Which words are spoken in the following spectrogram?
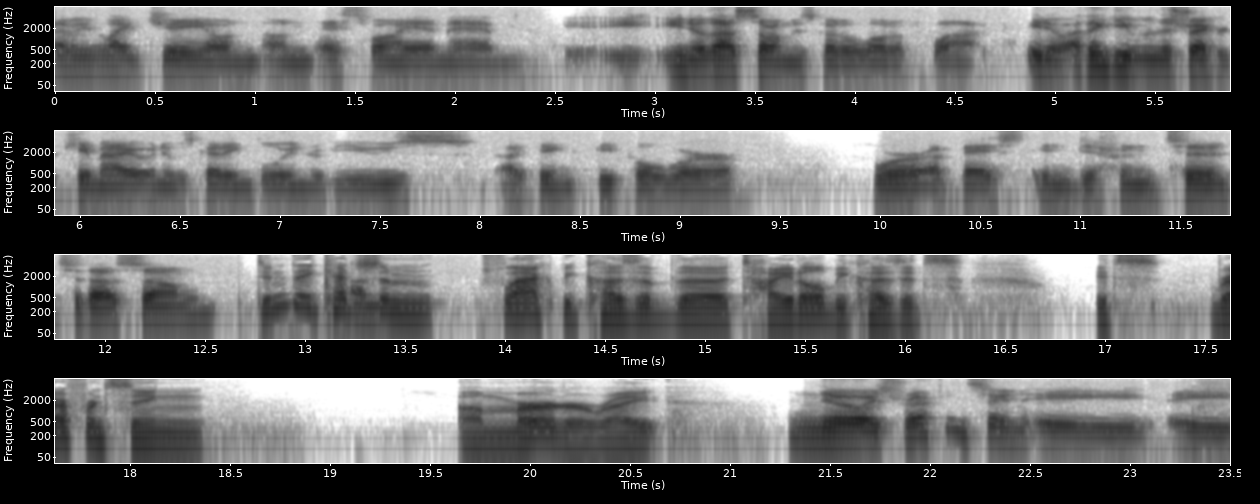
I mean, like Jay on, on SYMM, you know, that song has got a lot of flack. You know, I think even when this record came out and it was getting glowing reviews, I think people were were at best indifferent to, to that song. Didn't they catch Um, some flack because of the title? Because it's it's referencing a murder, right? No, it's referencing a a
